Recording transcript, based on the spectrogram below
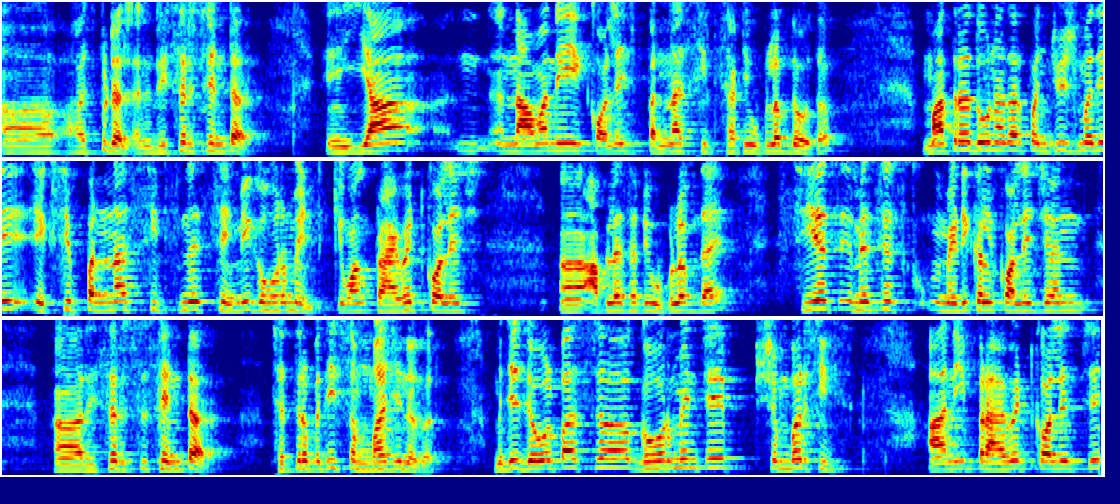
hospital आणि रिसर्च सेंटर या नावाने एक कॉलेज पन्नास सीट्ससाठी उपलब्ध होतं. मात्र दोन हजार पंचवीसमध्ये एकशे पन्नास सीट्सने सेमी गव्हर्मेंट किंवा प्रायव्हेट कॉलेज आपल्यासाठी उपलब्ध आहे. C S M S S medical college and research centre Chhatrapati Sambhajinagar. म्हणजे जवळपास गव्हर्मेंटचे शंभर सीट्स आणि प्रायव्हेट कॉलेजचे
